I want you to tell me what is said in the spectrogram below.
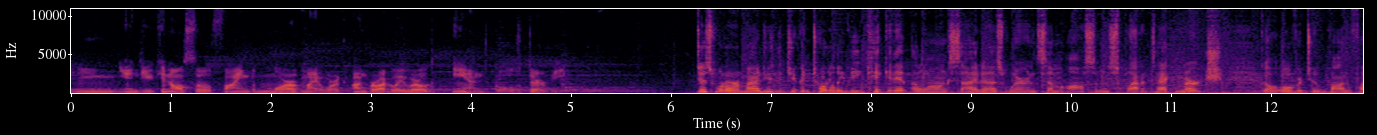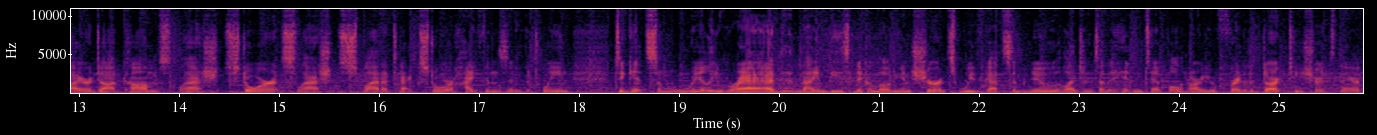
and you can also find more of my work on Broadway World and Gold Derby. Just want to remind you that you can totally be kicking it alongside us wearing some awesome Splat Attack merch. Go over to bonfire.com slash store slash splat attack store hyphens in between to get some really rad 90s Nickelodeon shirts. We've got some new Legends of the Hidden Temple and Are You Afraid of the Dark t-shirts there,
